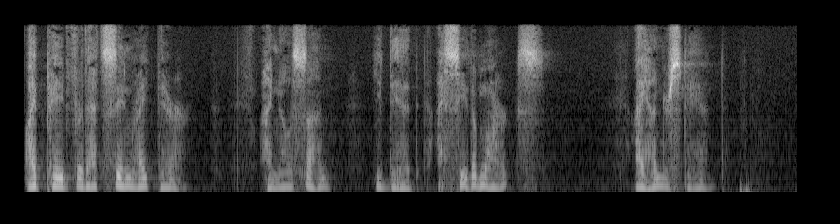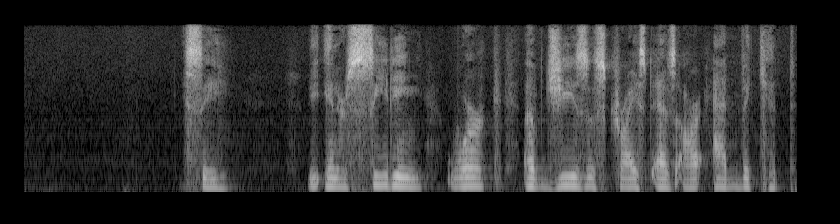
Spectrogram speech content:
I paid for that sin right there. I know, son, you did. I see the marks. I understand. You see, the interceding work of Jesus Christ as our advocate.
